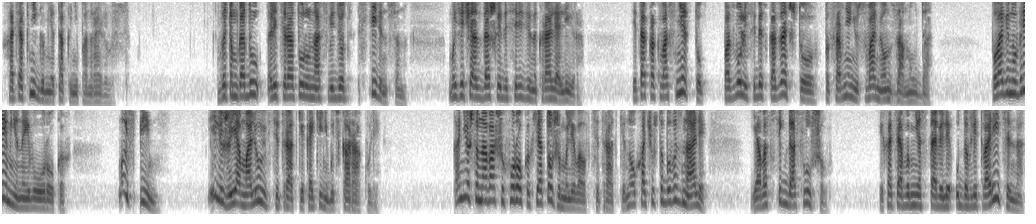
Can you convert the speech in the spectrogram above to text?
хотя книга мне так и не понравилась. В этом году литературу нас ведет Стивенсон. Мы сейчас дошли до середины «Короля Лира». И так как вас нет, то позволю себе сказать, что по сравнению с вами он зануда. Половину времени на его уроках мы спим, или же я малюю в тетрадке какие-нибудь каракули. Конечно, на ваших уроках я тоже малевал в тетрадке, но хочу, чтобы вы знали, я вас всегда слушал. И хотя вы мне ставили удовлетворительно,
